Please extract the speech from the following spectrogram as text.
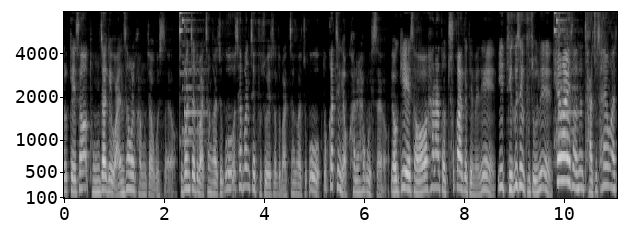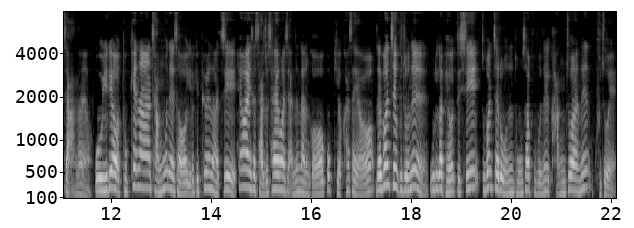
그렇게 해서 동작의 완성을 강조하고 있어요. 두 번째도 마찬가지고 세 번째 구조에서도 마찬가지고 똑같은 역할을 하고 있어요. 여기에서 하나 더 추가하게 되면은 이 디귿의 구조는 회화에서는 자주 사용하지 않아요. 오히려 독해나 장문에서 이렇게 표현하지 회화에서 자주 사용하지 않는다는 거 꼭 기억하세요. 네 번째 구조는 우리가 배웠듯이 두 번째로 오는 동사 부분을 강조하는 구조예요.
